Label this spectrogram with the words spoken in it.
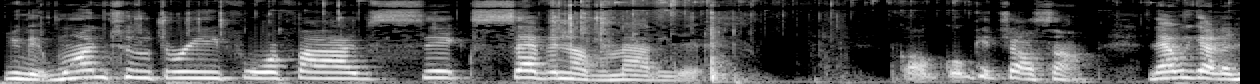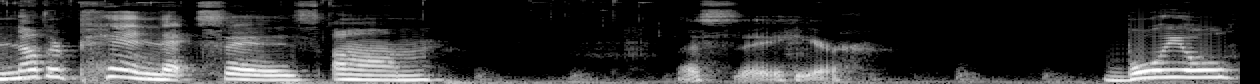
You get one, two, three, four, five, six, seven of them out of this. Go, go get y'all some. Now we got another pin that says, um, let's see here. Boil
